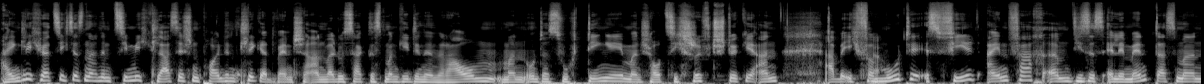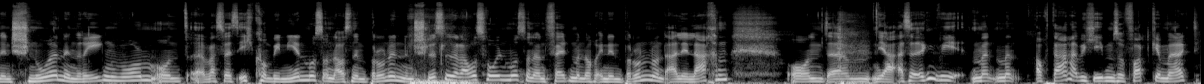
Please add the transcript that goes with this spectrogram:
eigentlich hört sich das nach einem ziemlich klassischen Point-and-Click-Adventure an, weil du sagtest, man geht in den Raum, man untersucht Dinge, man schaut sich Schriftstücke an. Aber ich vermute, ja. es fehlt einfach ähm, dieses Element, dass man einen Schnur, einen Regenwurm und äh, was weiß ich kombinieren muss und aus einem Brunnen einen Schlüssel rausholen muss und dann fällt man noch in den Brunnen und alle lachen. Und ähm, ja, also irgendwie, man, man, auch da habe ich eben sofort gemerkt,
